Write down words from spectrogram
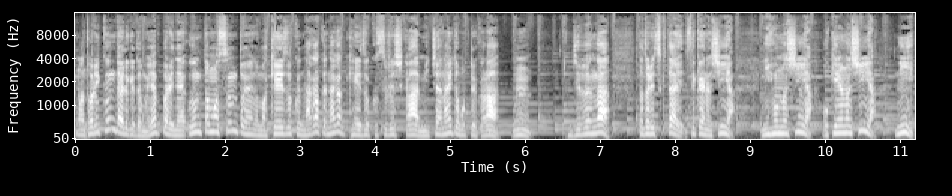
まあ取り組んであるけども、やっぱりね、うんともすんというのは、継続、長く長く継続するしか道はないと思ってるから、うん。自分がたどり着きたい世界の深夜、日本の深夜、沖縄の深夜に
